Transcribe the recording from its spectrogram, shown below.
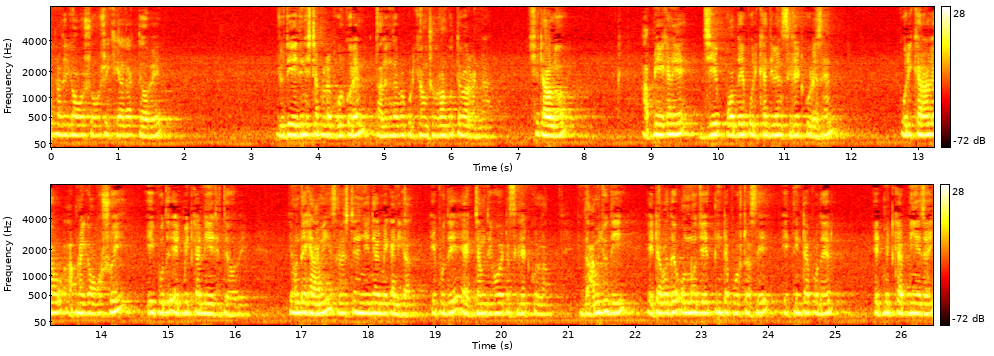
আপনাদেরকে অবশ্যই অবশ্যই খেয়াল রাখতে হবে। যদি এই জিনিসটা আপনারা ভুল করেন, তাহলে কিন্তু আপনারা পরীক্ষায় অংশগ্রহণ করতে পারবেন না। সেটা হলো, আপনি এখানে যে পদে পরীক্ষা দিবেন সিলেক্ট করেছেন, পরীক্ষার হলেও আপনাকে অবশ্যই এই পদে অ্যাডমিট কার্ড নিয়ে যেতে হবে। যেমন দেখেন, আমি সাজেস্টেন্ট ইঞ্জিনিয়ার মেকানিক্যাল এই পদে এক্সাম দিব, এটা সিলেক্ট করলাম। কিন্তু আমি যদি এটা বাদে অন্য যে তিনটা পোস্ট আছে, এই তিনটা পদের অ্যাডমিট কার্ড নিয়ে যাই,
